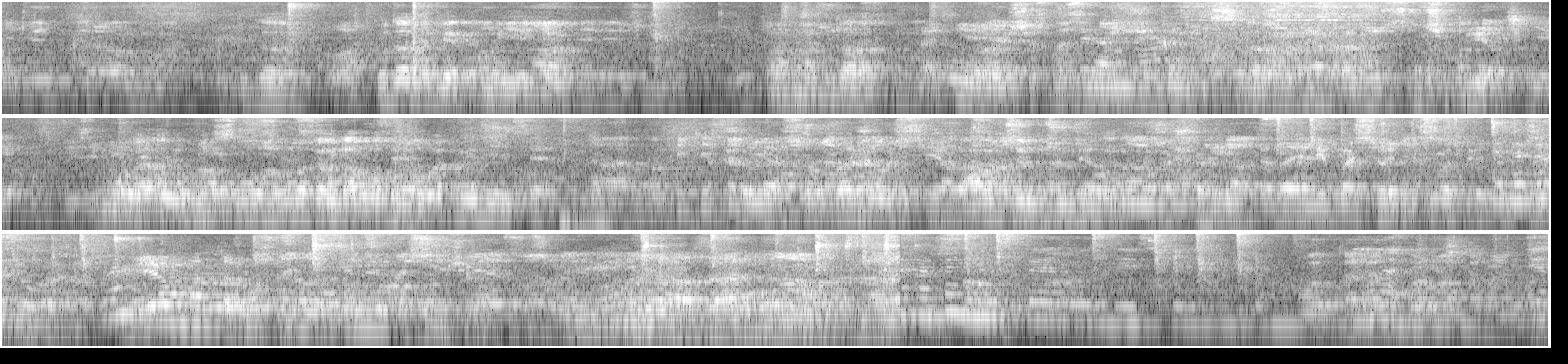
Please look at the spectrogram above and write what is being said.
Первомайск. да. Куда наверх мы едем? Ага, так. Не, я сейчас на земельной комиссии. Я, оказывается, четверг. Вот угол, угол, вот на углу. вот милиция. Да, по 500 Что я освобожусь, я А вот Жемчужина. И тогда либо сегодня. Это же. Ну, Я вам отдам. Защитная зона. Ну да, да. Когда они стоят вот здесь перед носом? Вот Не набережная. трансформаторная Где.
